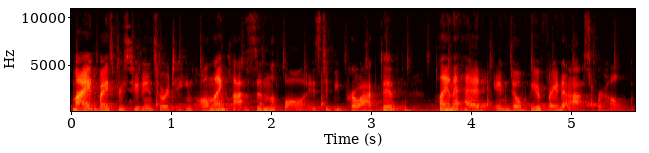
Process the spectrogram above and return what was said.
My advice for students who are taking online classes in the fall is to be proactive, plan ahead, and don't be afraid to ask for help.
